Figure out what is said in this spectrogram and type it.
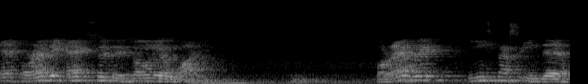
eh, for every x there is only a y. For every instance in the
